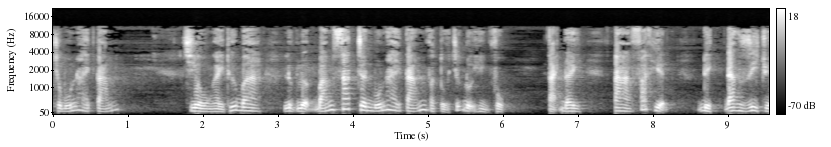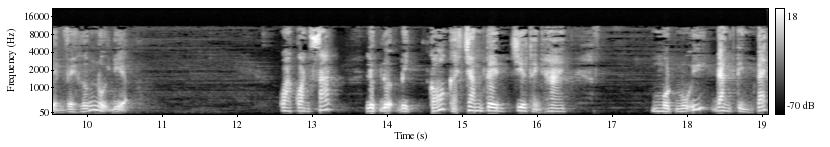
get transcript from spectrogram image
cho 428. Chiều ngày thứ ba, lực lượng bám sát chân 428 và tổ chức đội hình phục. Tại đây, ta phát hiện địch đang di chuyển về hướng nội địa. Qua quan sát, lực lượng địch có cả trăm tên chia thành hai. Một mũi đang tìm cách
